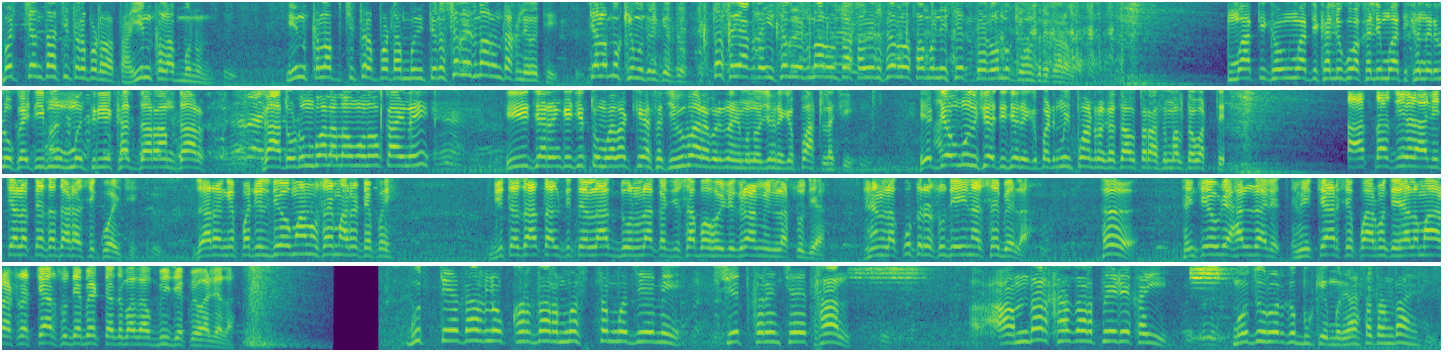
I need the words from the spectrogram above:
बच्चनचा चित्रपट होता इन्कलाब म्हणून. इन्कलाब चित्रपटामध्ये त्यानं सगळेच मारून टाकले होते. त्याला मुख्यमंत्री केलं तसं एकदा ही सगळेच मारून टाकावे सर्वसामान्य शेतकऱ्याला मुख्यमंत्री करावं. माती खाऊन माती खाल्ली गुवाखाली माती खाणारे लोक आहेत ती मंत्री खासदार आमदार. गादोडून बोलायला म्हणून काय नाही. ही जरंगेची तुम्हाला केसाची बी बराबरी नाही म्हणून जरंगे पाटलाची. एक देव मनुष्य आहे ती जरंगे पाटील. म्हणजे पांढरंगाचा अवतार असं मला तर वाटते आत्ताच वेळ आली त्याला त्याचा धडा शिकवायची. जारांगे पाटील देव माणूस आहे मराठे पै. जिथं जाताल तिथं लाख दोन लाखाची सभा होईल ग्रामीणला सुद्या. ह्यांना कुत्रं सुद्धा येईना सभेला. ह ह्यांचे एवढे हाल झालेत. आणि चारशे पार म्हणते ह्याला महाराष्ट्रात चार सुद्धा भेटतात बघा बी जे पीवाल्याला गुत्तेदार नोकरदार मस्त मजे में. शेतकऱ्यांचे आहेत हाल. आमदार खासदार पेढे खाई. मजूर वर्ग भुके मरे असा धंदा आहे.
